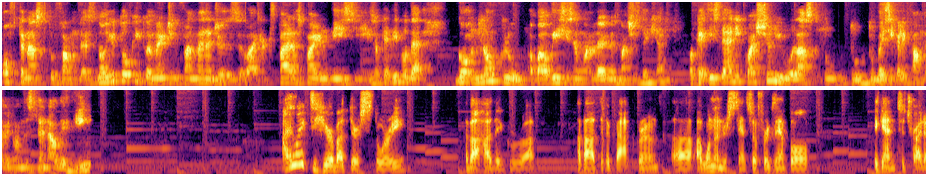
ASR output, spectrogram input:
often ask to founders? No, you're talking to emerging fund managers, like aspiring VCs, okay, people that got no clue about VCs and want to learn as much as they can. Okay, is there any question you will ask to, to, to basically founder to understand how they think? I like to hear about their story, about how they grew up, about their background. Uh, I want to understand. So, for example, again, to try to,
